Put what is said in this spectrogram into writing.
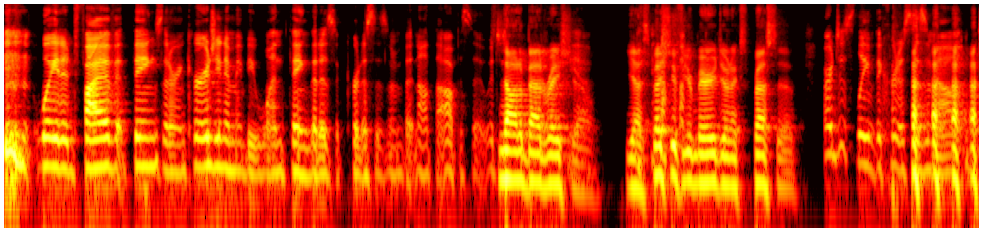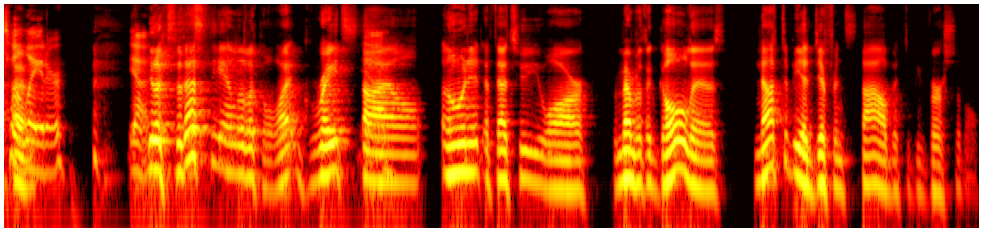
weighted five things that are encouraging and maybe one thing that is a criticism, but not the opposite. Which not a bad ratio. Yeah. Yeah, especially if you're married to an expressive. or just leave the criticism out until later. Yeah. Yeah, look, so that's the analytical, right? Great style, own it if that's who you are. Remember, the goal is not to be a different style, but to be versatile.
